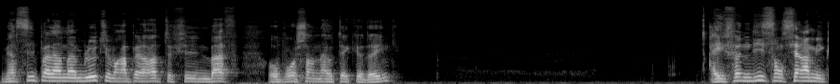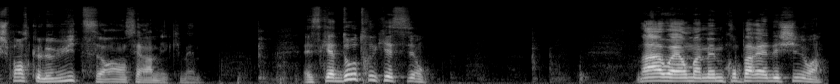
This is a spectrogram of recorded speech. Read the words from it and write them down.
Merci Paladin Bleu, tu me rappelleras de te filer une baffe au prochain Now Take a Drink iPhone 10 en céramique. Je pense que le 8 sera en céramique même. Est-ce qu'il y a d'autres questions? Ah ouais, on m'a même comparé à des Chinois.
